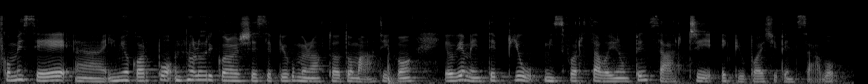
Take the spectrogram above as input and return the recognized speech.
come se eh, il mio corpo non lo riconoscesse più come un atto automatico e ovviamente più mi sforzavo di non pensarci e più poi ci pensavo.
